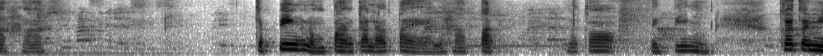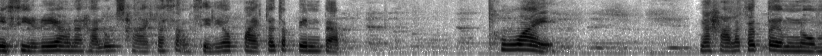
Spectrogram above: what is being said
นะคะ จะปิ้งขนมปังก็แล้วแต่นะคะ ตัดแล้วก็ไปปิ้ง ก็จะมีซีเรียลนะคะ ลูกชายก็สั่งซีเรียลไปก็จะเป็นแบบถ้วยนะคะ แล้วก็เติมนม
